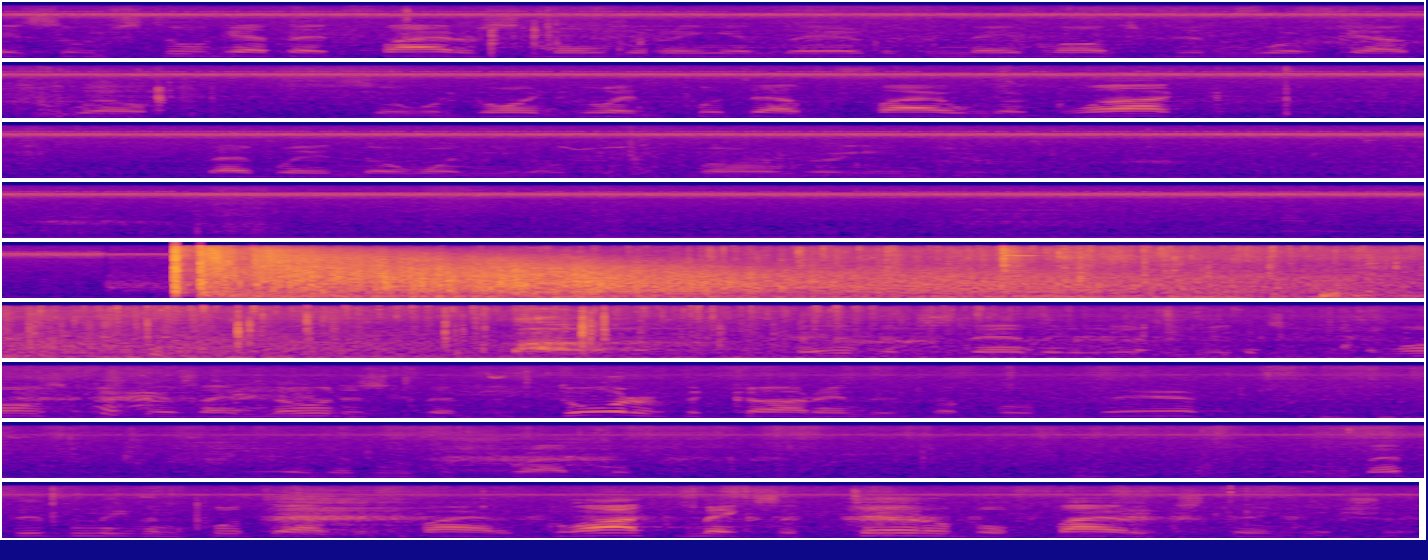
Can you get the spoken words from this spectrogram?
Okay, so we've still got that fire smoldering in there. But the grenade launcher didn't work out too well. So we're going to go ahead and put out the fire with our Glock. That way no one, you know, gets burned or injured. May have been standing a little bit too close because I noticed that the door of the car ended up over there. Yeah, that was a shrapnel. And that didn't even put out the fire. Glock makes a terrible fire extinguisher.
